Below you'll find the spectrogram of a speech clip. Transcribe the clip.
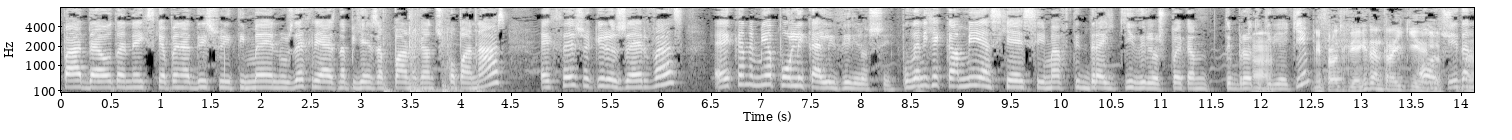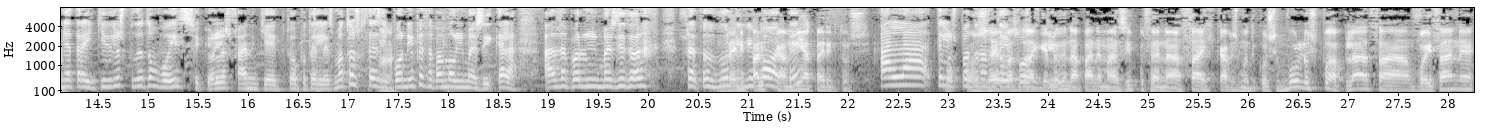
πάντα όταν έχεις και απέναντί σου ηττημένους δεν χρειάζεται να πηγαίνεις από πάνω και να τους κοπανάς. Εχθές ο κύριος Ζέρβας έκανε μια πολύ καλή δήλωση που δεν είχε καμία σχέση με αυτή την τραγική δήλωση που έκανε την πρώτη Α, Κυριακή. Η πρώτη Κυριακή ήταν τραγική δήλωση. Όχι, ήταν Ναι. μια τραγική δήλωση που δεν τον βοήθησε κιόλας, φάνηκε εκ του αποτελέσματος. Χθες Ναι. λοιπόν είπε θα πάμε όλοι μαζί. Καλά, αν θα πάνε όλοι μαζί τώρα θα το δουν Δεν οι υπάρχει δημότες. καμία περίπτωση. Αλλά τέλος Ο, πάντων ο αυτό Ζέρβας με τον υπόθηκε. Αγγελούδη να πάνε μαζί πουθενά. Θα έχει κάποιου δημοτικού συμβούλου που απλά θα βοηθάνε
